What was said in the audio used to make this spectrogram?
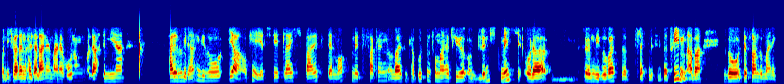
Und ich war dann halt alleine in meiner Wohnung und dachte mir, hatte so Gedanken wie so, ja, okay, jetzt steht gleich bald der Mob mit Fackeln und weißen Kapuzen vor meiner Tür und lyncht mich oder irgendwie sowas. Vielleicht ein bisschen übertrieben, aber so, das waren so meine,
